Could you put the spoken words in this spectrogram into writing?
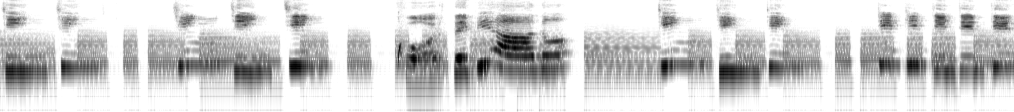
金金金金金，fortepiano，金金金金金金金金。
